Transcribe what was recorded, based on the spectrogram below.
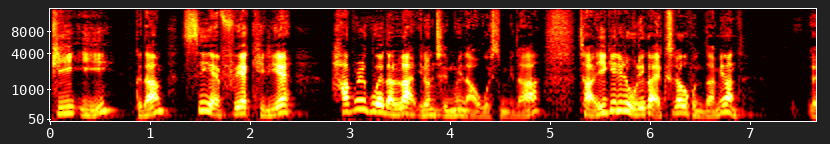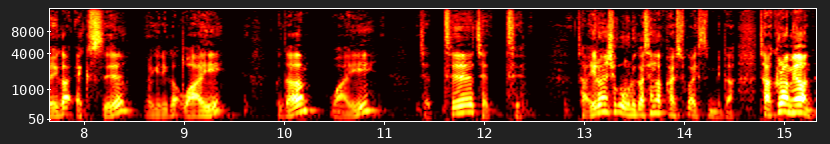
BE, 그다음 CF의 길이의 합을 구해달라 이런 질문이 나오고 있습니다. 자, 이 길이를 우리가 x라고 본다면 여기가 x, 여기 길이가 y, 그 다음 y, z, z. 자, 이런 식으로 우리가 생각할 수가 있습니다. 자, 그러면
